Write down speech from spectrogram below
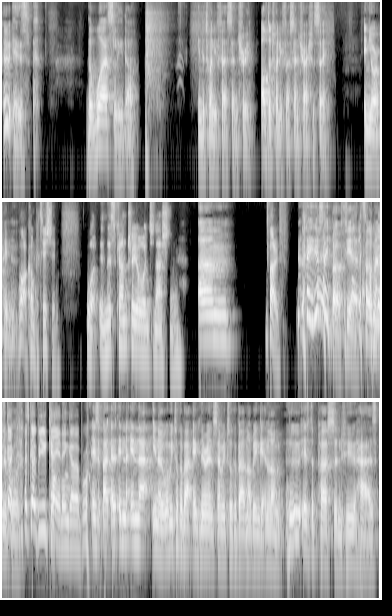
who is the worst leader in the 21st century? Of the 21st century, I should say, in your opinion? What a competition! What in this country or internationally? Um, Both. let's say, let's say both. Yeah, let's, home and let's, go, abroad. let's go for UK and then go abroad. is uh, in in that you know when we talk about ignorance and we talk about not being getting along, who is the person who has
